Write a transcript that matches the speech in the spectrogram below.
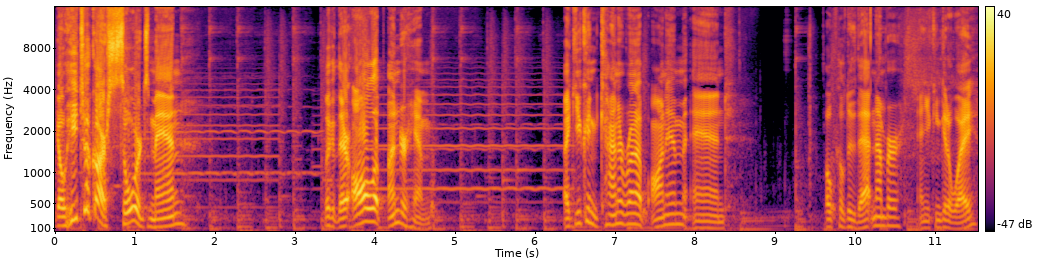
Yo, he took our swords, man. Look, they're all up under him. Like, you can kind of run up on him and hope he'll do that number, and you can get away.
